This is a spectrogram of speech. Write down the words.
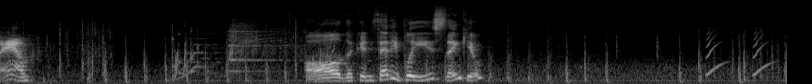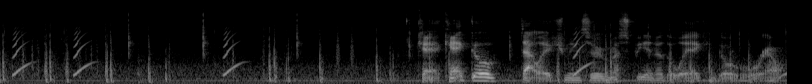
Bam. All the confetti, please. Thank you. Okay, I can't go that way, which means there must be another way I can go around.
